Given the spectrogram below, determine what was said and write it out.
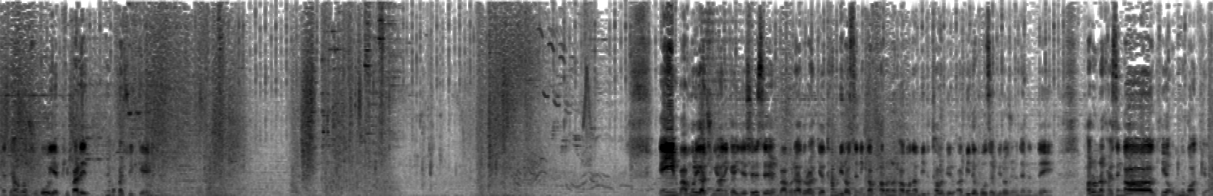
그냥 대항로 주고 얘 피 빨리 회복할 수 있게. 게임 마무리가 중요하니까 이제 슬슬 마무리하도록 할게요. 탑 밀었으니까 바론을 가거나 미드 탑을 밀, 아, 미드 보스를 밀어주면 되는데 바론을 갈 생각이 없는 것 같아요.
